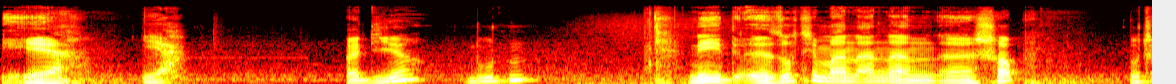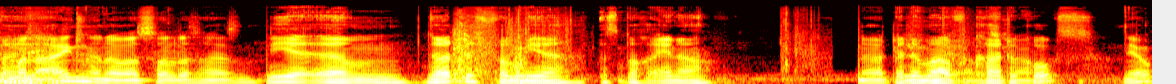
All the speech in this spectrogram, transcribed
Ja. Ja. bei dir, Looten? Nee, äh, such dir mal einen anderen äh, Shop. Such dir mal einen eigenen, oder was soll das heißen? Nee, ähm, nördlich von mir ist noch einer. Nördlich Wenn du mal auf Karte guckst. Ja.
